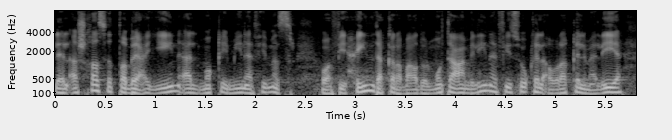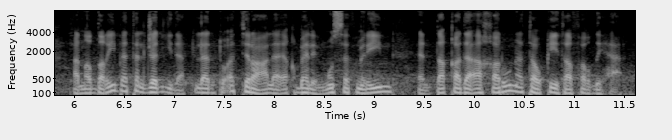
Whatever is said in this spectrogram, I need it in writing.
للأشخاص الطبيعيين المقيمين في مصر. وفي حين ذكر بعض المتعاملين في سوق الأوراق المالية أن الضريبة الجديدة لن تؤثر على إقبال المستثمرين انتقد آخرون توقيت فرضها.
